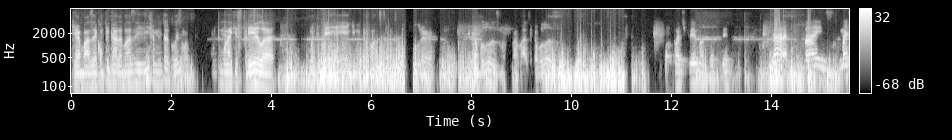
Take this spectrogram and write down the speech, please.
que a base é complicada, a base, ixi, é muita coisa, mano. Muito moleque estrela, muito perrengue, muita falta de estrutura. É cabuloso, mano, a base é cabuloso. Pode crer, mano, pode crer. Cara, mas, mas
